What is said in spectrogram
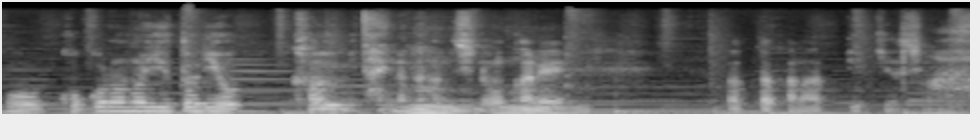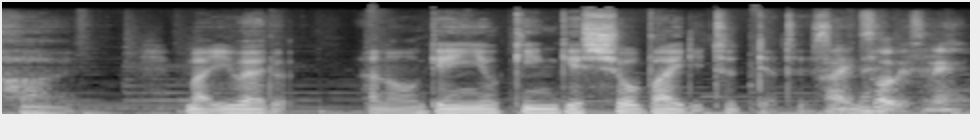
こう心のゆとりを買うみたいな感じのお金うん。だったかなっていう気がします。はい。まあ、いわゆる、あの、現預金月賞倍率ってやつですはい、よね。そうですね。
